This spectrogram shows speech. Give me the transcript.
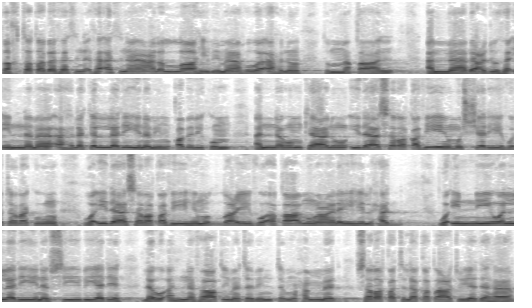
فاختطب فأثنى على الله بما هو أهله ثم قال أما بعد فإنما أهلك الذين من قبلكم أنهم كانوا إذا سرق فيهم الشريف تركوه وإذا سرق فيهم الضعيف أقاموا عليه الحد. وإني والذي نفسي بيده لو أن فاطمة بنت محمد سرقت لقطعت يدها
